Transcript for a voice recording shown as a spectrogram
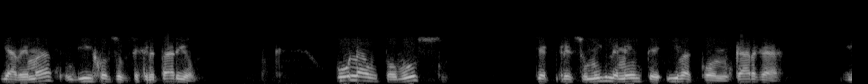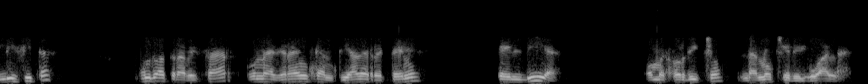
Y además, dijo el subsecretario, un autobús que presumiblemente iba con carga ilícita pudo atravesar una gran cantidad de retenes el día, o mejor dicho, la noche de Iguala.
